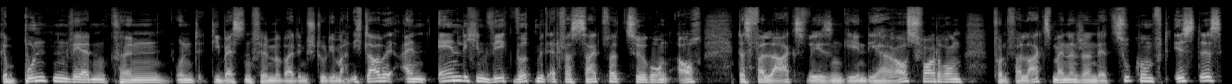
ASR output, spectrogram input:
gebunden werden können und die besten Filme bei dem Studio machen. Ich glaube, einen ähnlichen Weg wird mit etwas Zeitverzögerung auch das Verlagswesen gehen. Die Herausforderung von Verlagsmanagern der Zukunft ist es,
